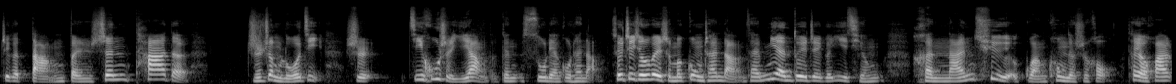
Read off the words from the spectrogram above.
这个党本身它的执政逻辑是几乎是一样的，跟苏联共产党。所以这就是为什么共产党在面对这个疫情很难去管控的时候，他要花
